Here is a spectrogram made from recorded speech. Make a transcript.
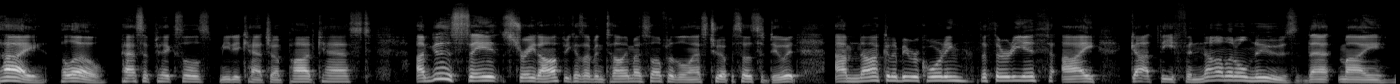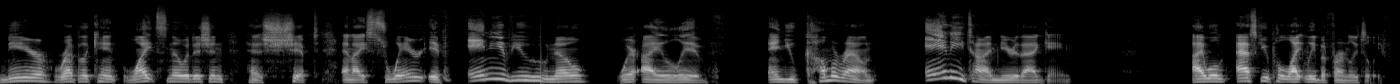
Hi, hello, Passive Pixels Media Catch Up Podcast. I'm going to say it straight off because I've been telling myself for the last two episodes to do it. I'm not going to be recording the 30th. I got the phenomenal news that my NieR Replicant White Snow Edition has shipped. And I swear, if any of you who know where I live and you come around anytime near that game, I will ask you politely but firmly to leave.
